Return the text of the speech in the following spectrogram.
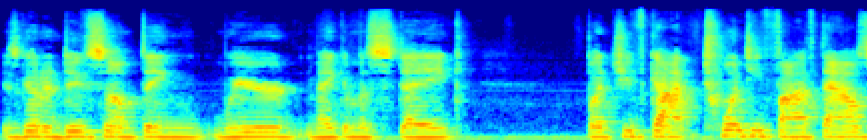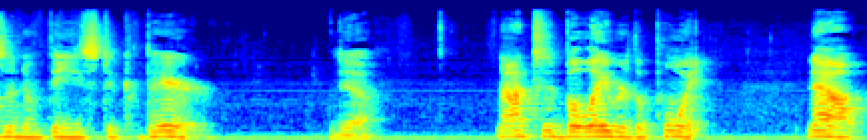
is going to do something weird, make a mistake, but you've got 25,000 of these to compare. yeah. Not to belabor the point. Now,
